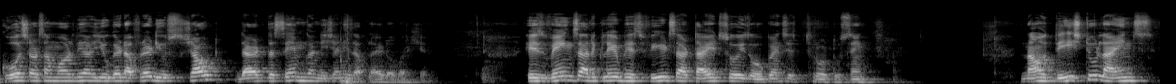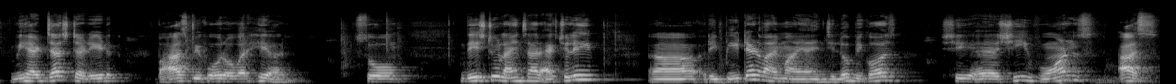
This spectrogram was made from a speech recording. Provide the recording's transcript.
ghost or somewhere there you get afraid. You shout that the same condition is applied over here. His wings are clipped, his feet are tied, so he opens his throat to sing. Now, these two lines we had just studied passed before over here. So, these two lines are actually uh, repeated by Maya Angelou because she uh, she wants us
